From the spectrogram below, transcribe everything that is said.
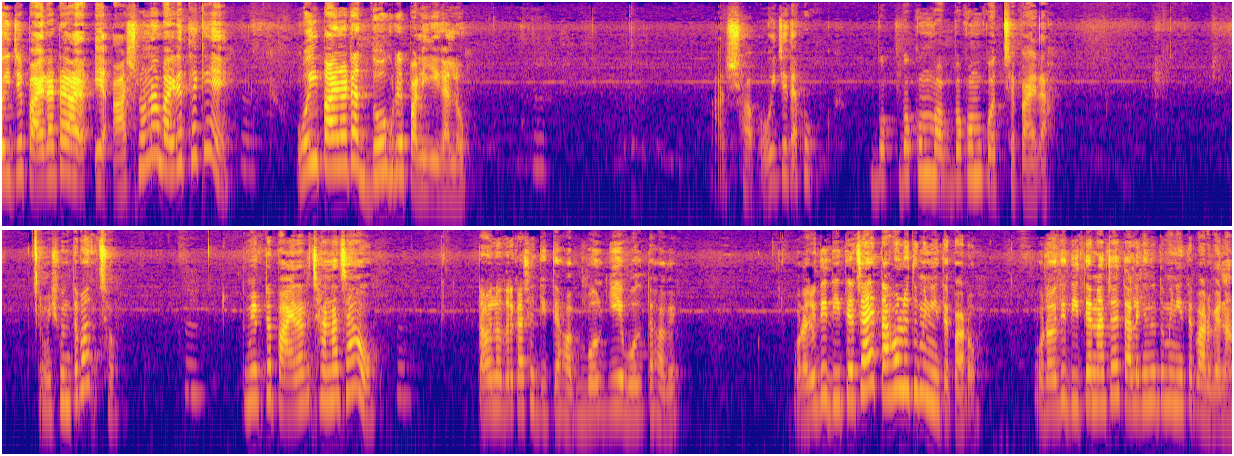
ওই যে পায়রাটা আসলো না বাইরে থেকে? ওই পায়রাটা দৌড়ে পালিয়ে গেল। আর সব ওই যে দেখো বক বকম বক বকম করছে পায়রা। তুমি শুনতে পাচ্ছ? তুমি একটা পায়রার ছানা চাও? তাহলে ওদের কাছে দিতে হবে বল গিয়ে বলতে হবে। ওরা যদি দিতে চায় তাহলে তুমি নিতে পারো। ওরা যদি দিতে না চায় তাহলে কিন্তু তুমি নিতে পারবে না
